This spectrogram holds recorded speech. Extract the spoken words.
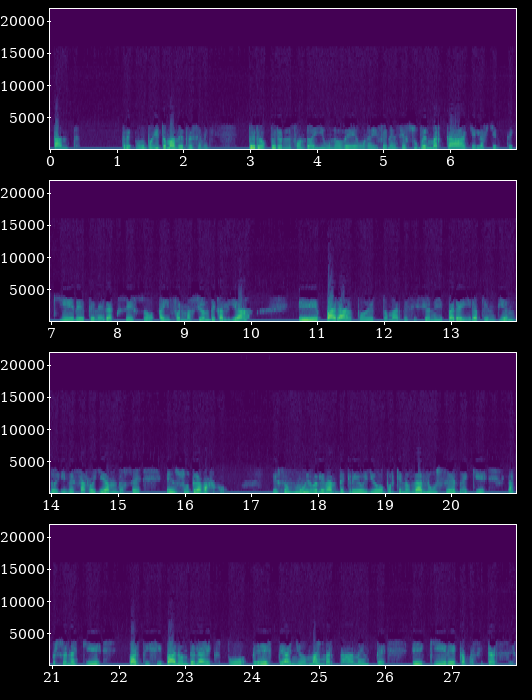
stands. un poquito más de 13.000. Pero, pero en el fondo ahí uno ve una diferencia súper marcada que la gente quiere tener acceso a información de calidad eh, para poder tomar decisiones y para ir aprendiendo y desarrollándose en su trabajo. Eso es muy relevante, creo yo, porque nos da luces de que las personas que participaron de la expo de este año más marcadamente eh, quiere capacitarse.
